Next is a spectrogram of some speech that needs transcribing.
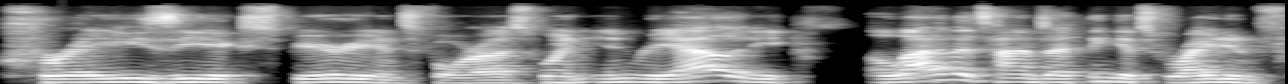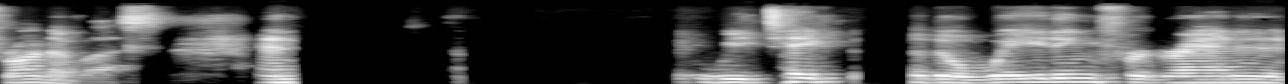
crazy experience for us when in reality, a lot of the times I think it's right in front of us. And we take the waiting for granted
